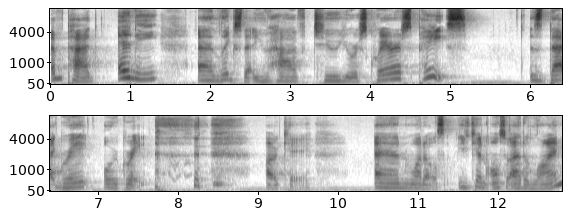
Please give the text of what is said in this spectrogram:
embed any uh, links that you have to your squarespace is that great or great? Okay. And what else? You can also add a line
